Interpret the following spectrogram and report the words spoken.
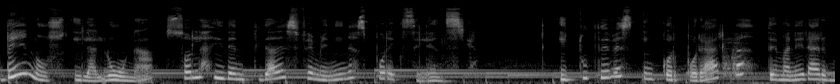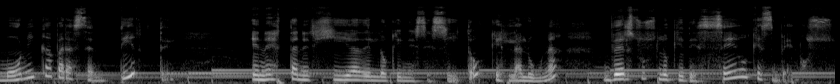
Venus y la Luna son las identidades femeninas por excelencia y tú debes incorporarlas de manera armónica para sentirte en esta energía de lo que necesito, que es la luna, versus lo que deseo, que es Venus.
